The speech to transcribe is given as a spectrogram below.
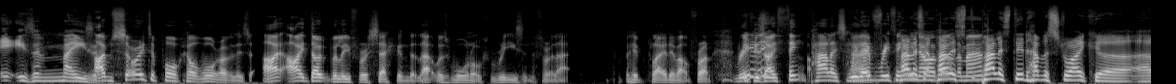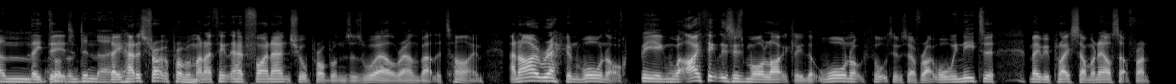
it is amazing. I'm sorry to pour cold water over this. I, I don't believe for a second that that was Warnock's reason for that, playing him up front. Because I think Palace with everything Palace, we know about the man. Palace did have a striker um, They did, problem, didn't they? They had a striker problem, and I think they had financial problems as well around about the time. And I reckon Warnock, being, well, I think this is more likely that Warnock thought to himself, right, well, we need to maybe play someone else up front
